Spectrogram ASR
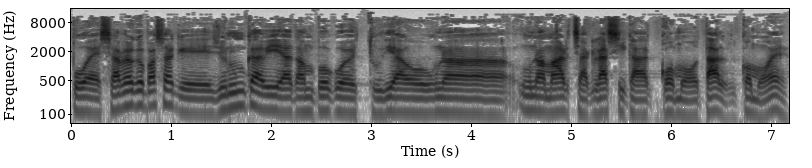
Pues ¿sabes lo que pasa? Que yo nunca había tampoco estudiado una, una marcha clásica como tal, como es.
